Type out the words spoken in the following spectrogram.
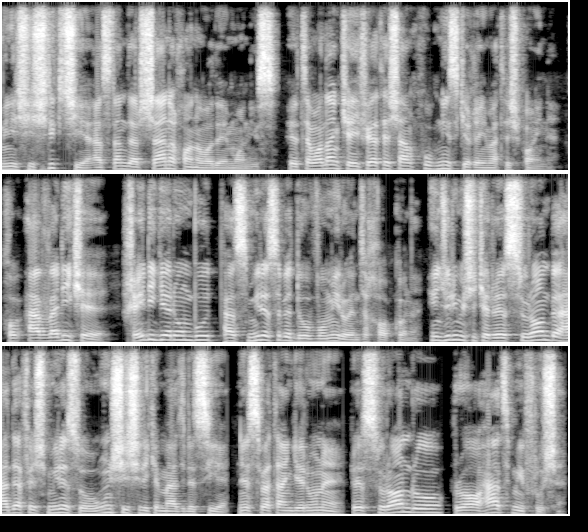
مینی شیشلیک چیه؟ اصلا در شن خانواده ما نیست. احتمالا کیفیتش هم خوب نیست که قیمتش پایینه. خب اولی که خیلی گرون بود پس می‌رسه به دومی رو انتخاب کنه. اینجوری میشه که رستوران به هدفش می‌رسه و اون شیشلیک مجلسیه نسبتا گرونه رستوران رو راحت میفروشه.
